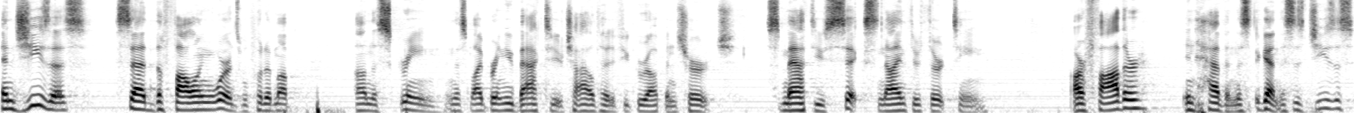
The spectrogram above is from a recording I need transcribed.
And Jesus said the following words. We'll put them up on the screen, and this might bring you back to your childhood if you grew up in church. It's Matthew 6, 9 through 13. Our Father in heaven, this again, this is Jesus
